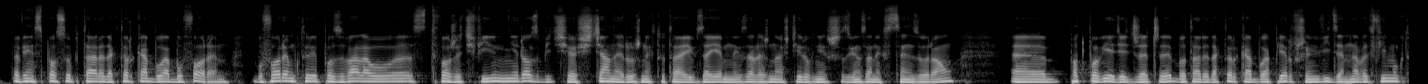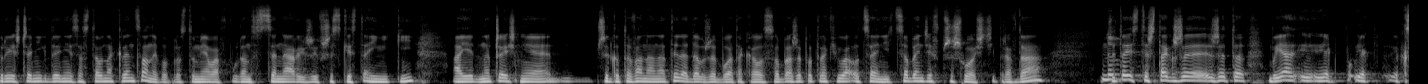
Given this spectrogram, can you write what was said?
w pewien sposób ta redaktorka była buforem. Buforem, który pozwalał e, stworzyć film, nie rozbić się o ścianę różnych tutaj wzajemnych zależności, również związanych z cenzurą, e, podpowiedzieć rzeczy, bo ta redaktorka była pierwszym widzem, nawet filmu, który jeszcze nigdy nie został nakręcony. Po prostu miała wgląd w scenariusz i wszystkie stajniki, a jednocześnie przygotowana na tyle dobrze była taka osoba, że potrafiła ocenić, co będzie w przyszłości, prawda? No. Czy to jest też tak, że, że to. Bo ja jak, jak, jak,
